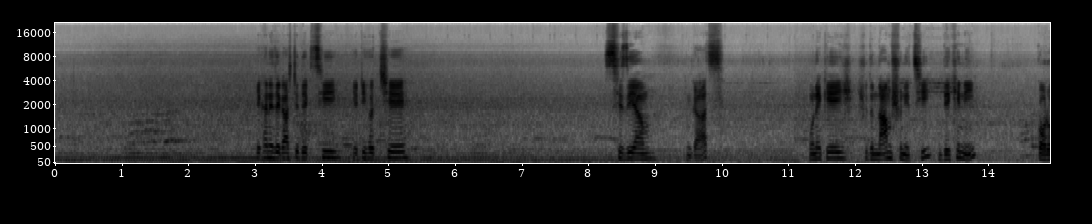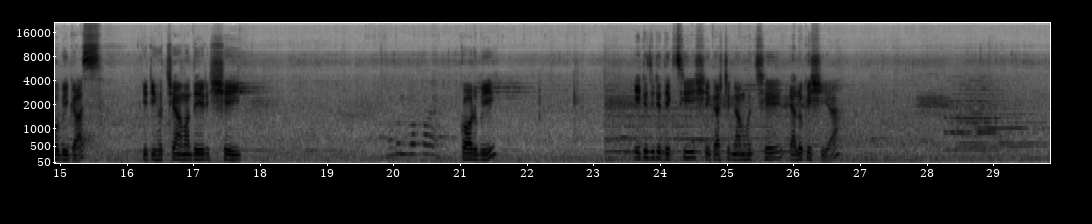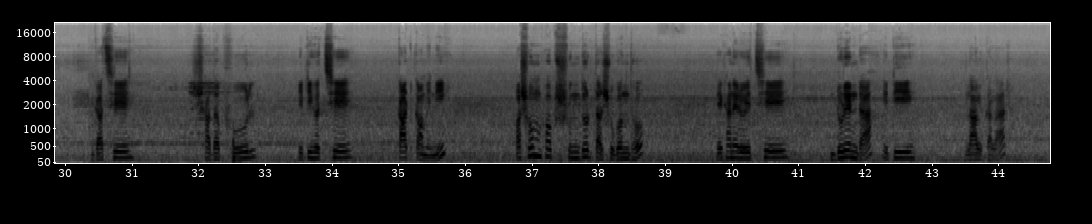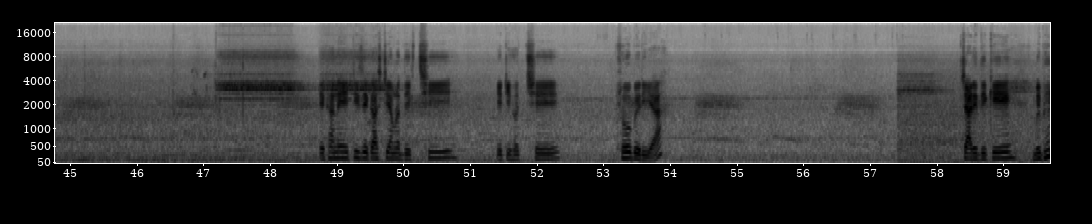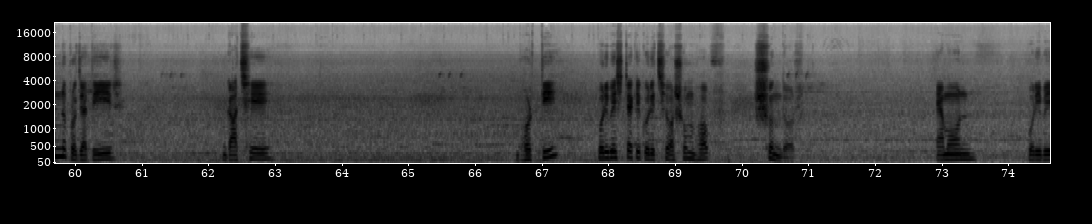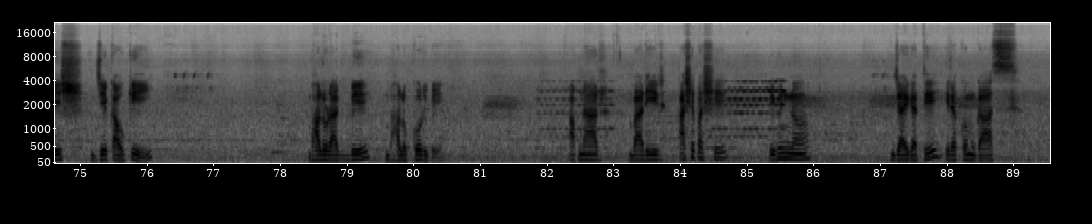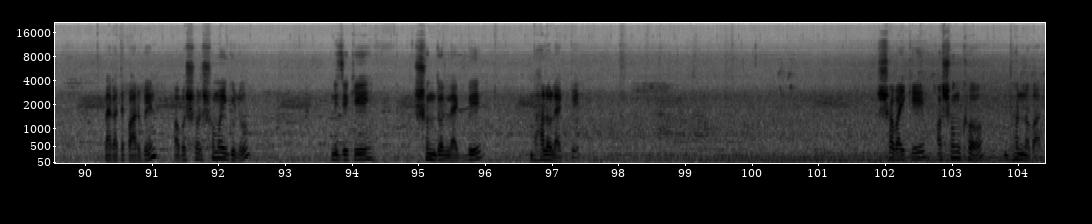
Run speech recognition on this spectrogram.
এখানে যে গাছটি দেখছি, এটি হচ্ছে সিজিয়াম গাছ। অনেকেই শুধু নাম শুনেছি, দেখিনি, করবি গাছ। এটি হচ্ছে আমাদের সেই করবি। এটি যেটি দেখছি, সেই গাছটির নাম হচ্ছে অ্যালোকেশিয়া। গাছে সাদা ফুল এটি হচ্ছে কাঠকামিনী। অসম্ভব সুন্দর তার সুগন্ধ। এখানে রয়েছে ডুরেন্ডা, এটি লাল কালার। এখানে এটি যে গাছটি আমরা দেখছি, এটি হচ্ছে ফ্লোবেরিয়া। চারিদিকে বিভিন্ন প্রজাতির গাছে ভর্তি পরিবেশটাকে করেছে অসম্ভব সুন্দর। এমন পরিবেশ যে কাউকেই ভালো রাখবে, ভালো করবে। আপনার বাড়ির আশেপাশে বিভিন্ন জায়গাতে এরকম গাছ লাগাতে পারবেন। অবসর সময়গুলো নিজেকে সুন্দর লাগবে। ভালো লাগবে। সবাইকে অসংখ্য ধন্যবাদ।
